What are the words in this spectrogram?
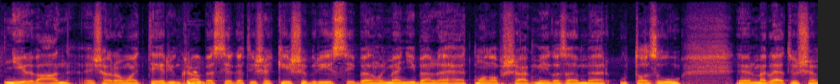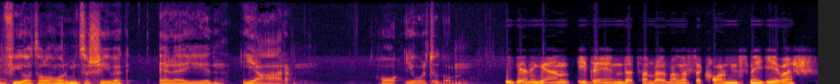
Nyilván, és arra majd térjünk rá a hm. beszélgetés egy későbbi részében, hogy mennyiben lehet manapság még az ember utazó. Meglehetősen fiatal, a 30-as évek elején jár, ha jól tudom. Igen, igen, idén decemberben leszek 34 éves.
